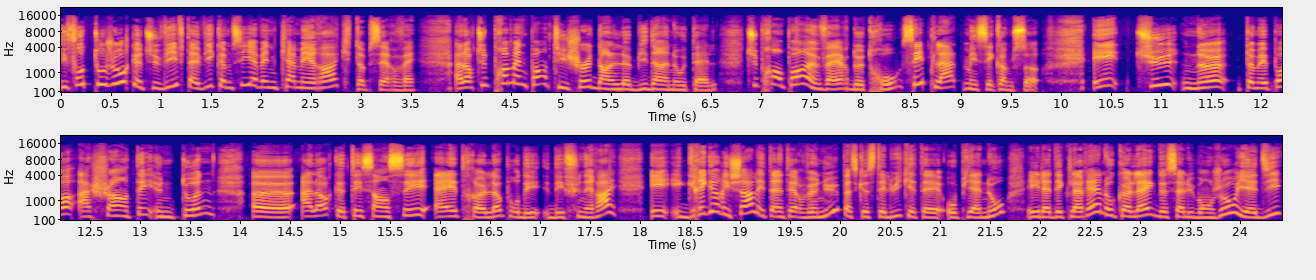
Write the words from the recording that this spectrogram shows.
Il faut toujours que tu vives ta vie comme s'il y avait une caméra qui t'observait. Alors, tu te promènes pas en t-shirt dans le lobby d'un hôtel. Tu prends pas un verre de trop. C'est plate, mais c'est comme ça. Et tu ne te mets pas à chanter une toune euh, alors que tu es censé être là pour des, des funérailles. Et, et Grégory Charles est intervenu parce que c'était lui qui était au piano et il a déclaré à nos collègues de Salut Bonjour, il a dit,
